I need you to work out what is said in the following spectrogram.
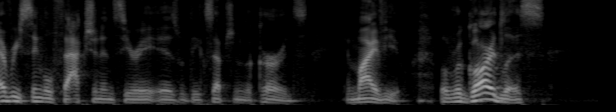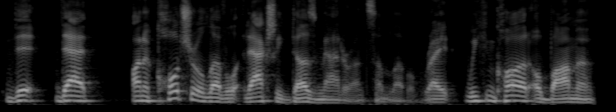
every single faction in Syria is, with the exception of the Kurds, in my view. But regardless, that that on a cultural level, it actually does matter on some level, right? We can call it Obama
